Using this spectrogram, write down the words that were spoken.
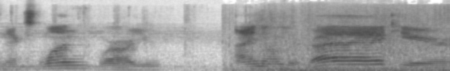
Next one, where are you? I know you're right here.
